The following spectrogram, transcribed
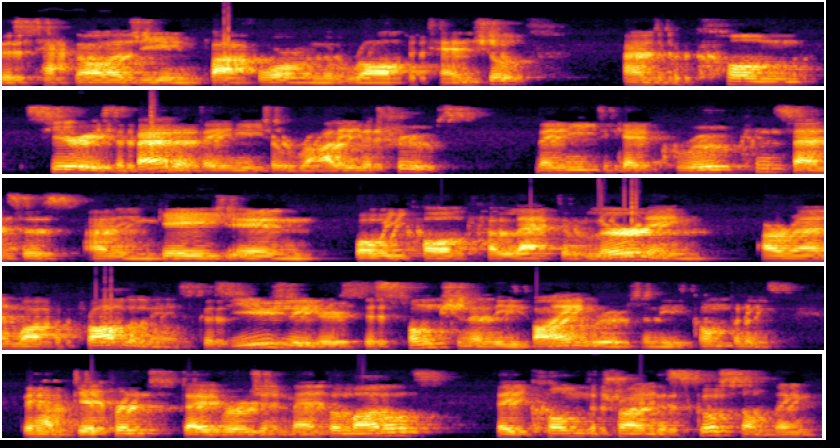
this technology and platform and the raw potential. And to become serious about it, they need to rally the troops. They need to get group consensus and engage in what we call collective learning around what the problem is. Because usually there's dysfunction in these buying groups and these companies. They have different divergent mental models. They come to try and discuss something,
